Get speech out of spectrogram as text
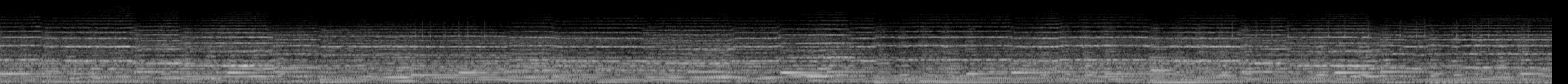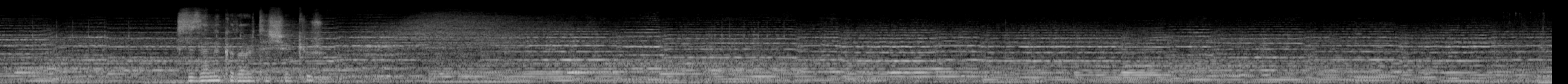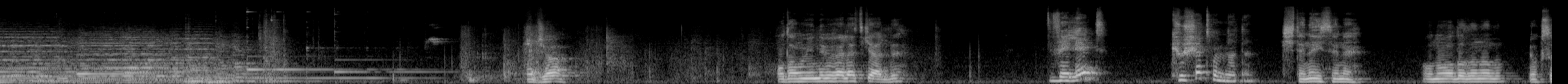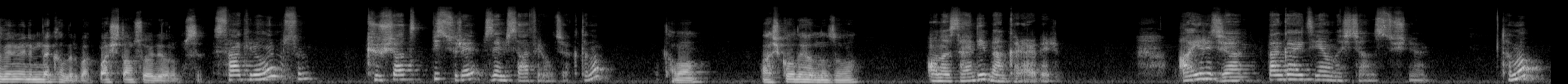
Size ne kadar teşekkür. Hoca. Odama yeni bir velet geldi. Velet. Kürşat mı adı? İşte neyse ne. Onu odadan alın. Yoksa benim elimde kalır bak. Baştan söylüyorum size. Sakin olur musun? Kürşat bir süre bize misafir olacak tamam Tamam. Başka odaya alın o zaman. Ona sen değil ben karar veririm. Ayrıca ben gayet iyi anlaşacağınızı düşünüyorum. Tamam?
